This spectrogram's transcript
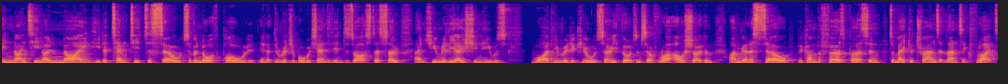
in 1909, he'd attempted to sail to the North Pole in a dirigible, which ended in disaster. So, and humiliation. He was widely ridiculed. So he thought to himself, right, I'll show them. I'm going to sell, become the first person to make a transatlantic flight.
